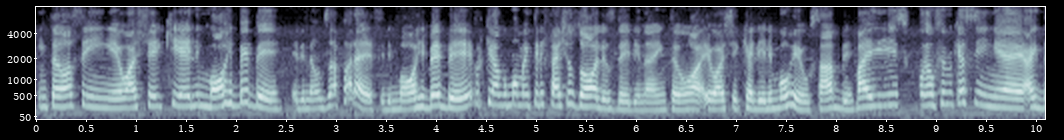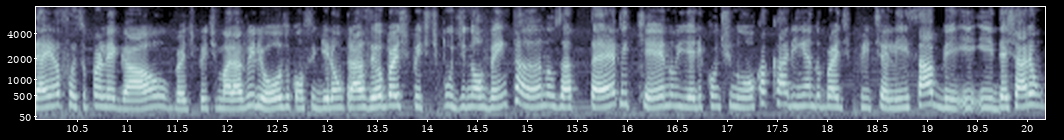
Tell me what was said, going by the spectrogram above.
Então, assim, eu achei que ele morre bebê. Ele não desaparece, ele morre bebê, porque em algum momento ele fecha os olhos dele, né? Então eu achei que ali ele morreu, sabe? Mas foi um filme que, assim, é, a ideia foi super legal, o Brad Pitt maravilhoso, conseguiram trazer o Brad Pitt, tipo, de 90 anos até pequeno, e ele continuou com a carinha do Brad Pitt ali, sabe? E, e deixaram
